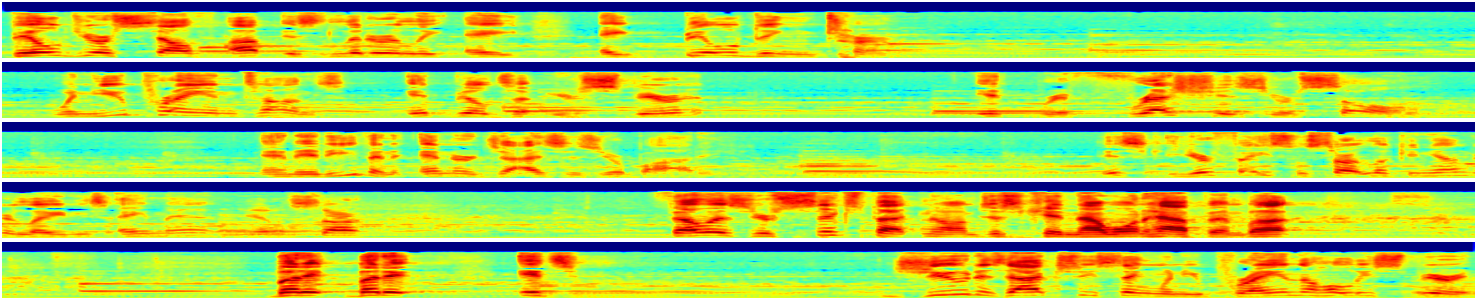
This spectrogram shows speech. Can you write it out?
Build yourself up is literally a, a building term. When you pray in tongues, it builds up your spirit, it refreshes your soul, and it even energizes your body. It's, your face will start looking younger, ladies. Amen. It'll start. Fellas, your six pack. No, I'm just kidding. That won't happen. But, but it, but it, it's. Jude is actually saying when you pray in the Holy Spirit,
